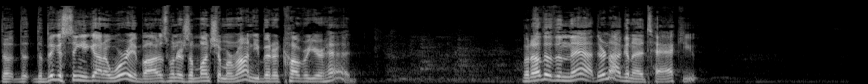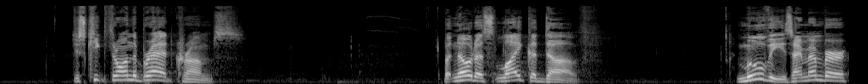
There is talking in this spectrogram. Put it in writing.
The, the, the biggest thing you got to worry about is when there's a bunch of them around, you better cover your head. But other than that, they're not going to attack you. Just keep throwing the breadcrumbs. But notice, like a dove. Movies. I remember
